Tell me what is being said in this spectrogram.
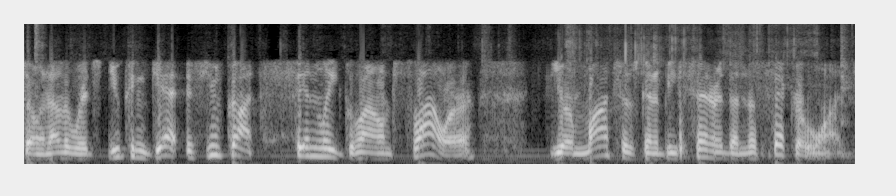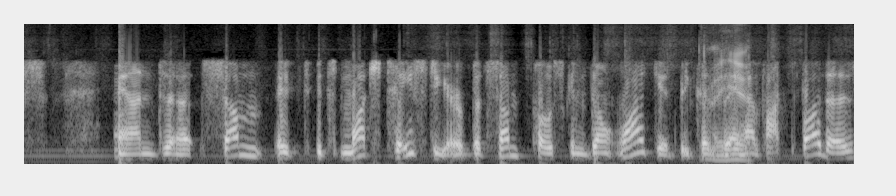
So, in other words, you can get, if you've got thinly ground flour, your matzah is going to be thinner than the thicker ones. And uh, some, it, it's much tastier, but some poskim don't like it because uh, they yeah. have hakpadas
